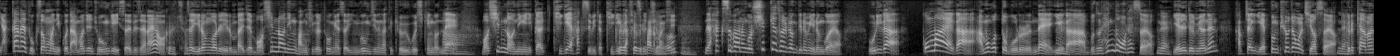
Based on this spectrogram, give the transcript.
약간의 독성만 있고 나머지는 좋은 게 있어야 되잖아요. 그렇죠. 래서 이런 거를 이른바 이제 machine learning 방식을 통해서 인공지능한테 교육을 시킨 건데 아. machine learning이니까 기계 학습이죠. 기계가 그렇죠, 학습하는 그렇죠. 방식. 음. 근데 학습하는 걸 쉽게 설명드리면 이런 거예요. 우리가 꼬마애가 아무것도 모르는데 얘가 무슨 행동을 했어요. 네. 예를 들면은 갑자기 예쁜 표정을 지었어요. 네. 그렇게 하면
